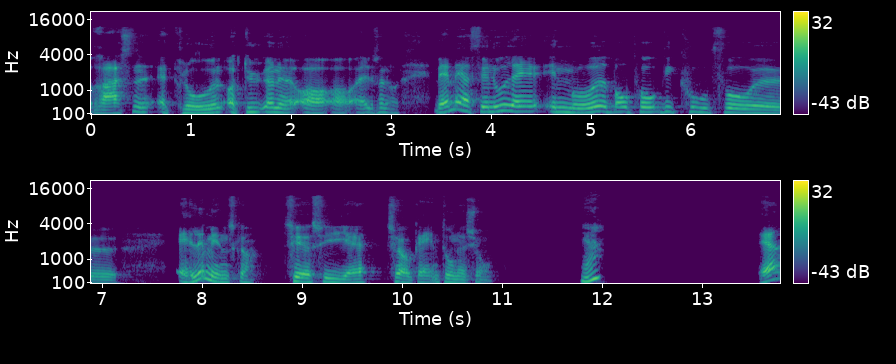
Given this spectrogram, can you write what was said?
resten af kloden og dyrene og, og alt sådan noget. Hvad med at finde ud af en måde, hvorpå vi kunne få øh, alle mennesker til at sige ja til organdonation? Ja. Ja.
